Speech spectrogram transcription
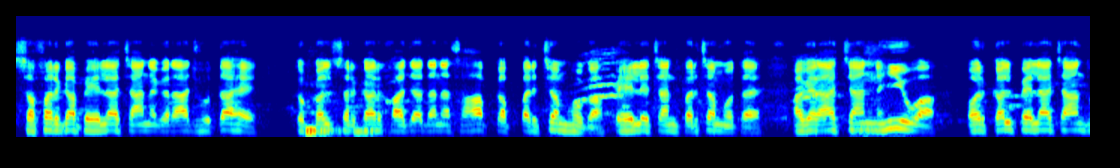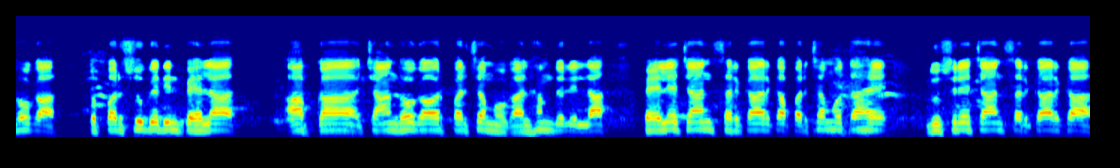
सफ़र का पहला चाँद अगर आज होता है तो कल सरकार ख्वाजा दाना साहब का परचम होगा पहले चाँद परचम होता है। अगर आज चाँद नहीं हुआ और कल पहला चाँद होगा तो परसों के दिन पहला आपका चाँद होगा और परचम होगा। अल्हम्दुलिल्लाह, पहले चाँद सरकार का परचम होता है, दूसरे चाँद सरकार का,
